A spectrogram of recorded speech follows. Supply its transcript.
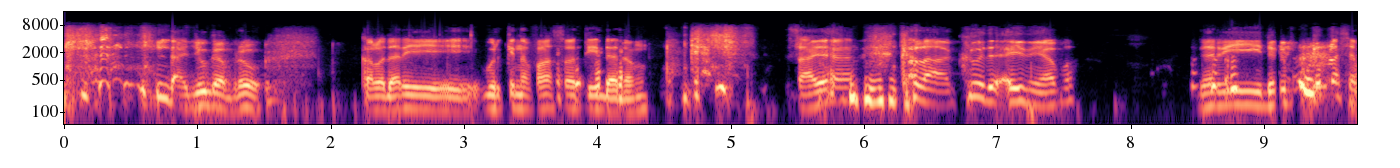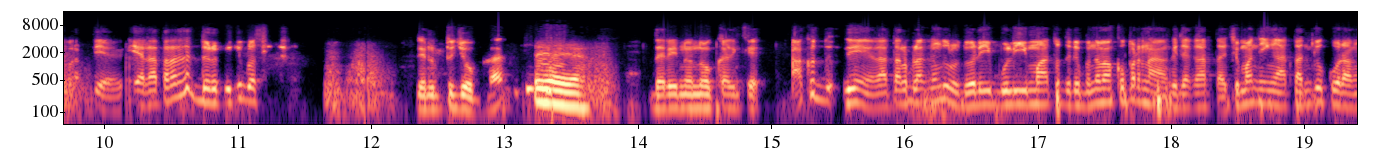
enggak juga, Bro. Kalau dari Burkina Faso tidak dong. Saya kalau aku ini apa? Dari 2017 ya berarti ya. Ya rata-rata 2017. 2017 iya iya. dari Nunukan ke aku nih latar belakang dulu 2005 atau 2006 aku pernah ke Jakarta. Cuman ingatanku kurang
